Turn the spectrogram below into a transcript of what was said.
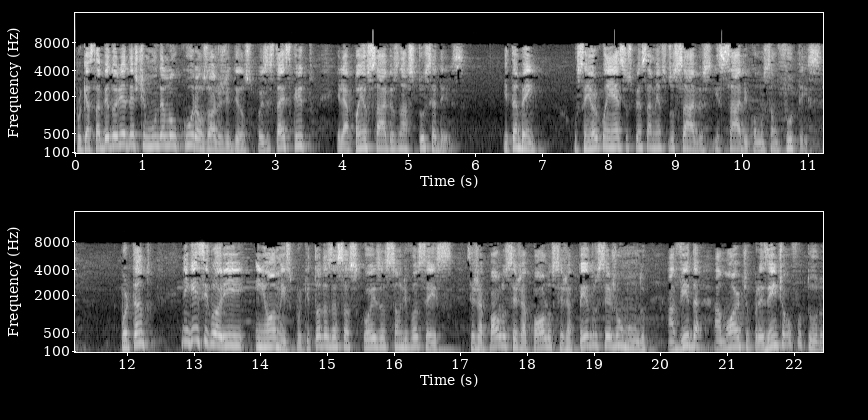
Porque a sabedoria deste mundo é loucura aos olhos de Deus, pois está escrito: Ele apanha os sábios na astúcia deles. E também, o Senhor conhece os pensamentos dos sábios e sabe como são fúteis. Portanto, ninguém se glorie em homens, porque todas essas coisas são de vocês. Seja Paulo, seja Apolo, seja Pedro, seja o mundo. A vida, a morte, o presente ou o futuro,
